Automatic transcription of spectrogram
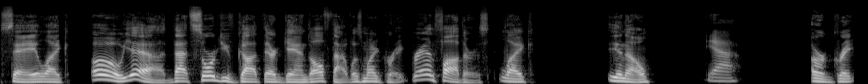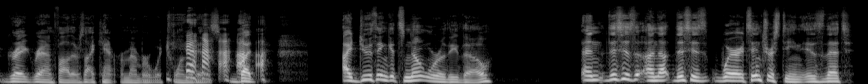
say like, "Oh yeah, that sword you've got there, Gandalf, that was my great grandfather's." Like, you know, Yeah. or great great grandfathers. I can't remember which one it is, but I do think it's noteworthy though. And this is an, this is where it's interesting is that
